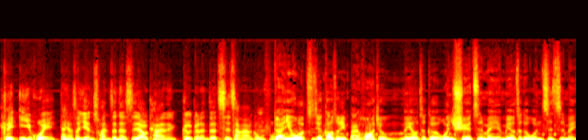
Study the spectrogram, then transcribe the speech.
可以意会，但有时候言传真的是要看各个人的磁场啊、功夫。对啊，因为我直接告诉你白话就没有这个文学之美，也没有这个文字之美。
